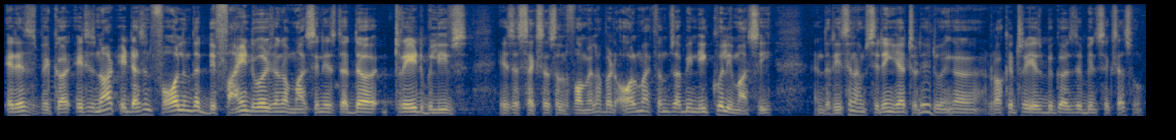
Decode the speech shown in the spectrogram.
It is because it is not, it doesn't fall in the defined version of massiness that the trade believes is a successful formula, but all my films have been equally massy. And the reason I'm sitting here today doing a rocketry is because they've been successful.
